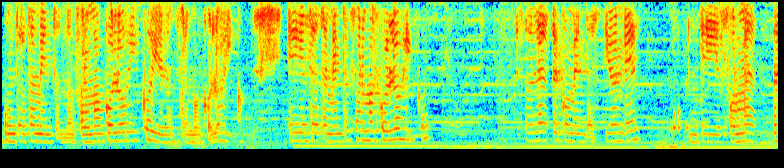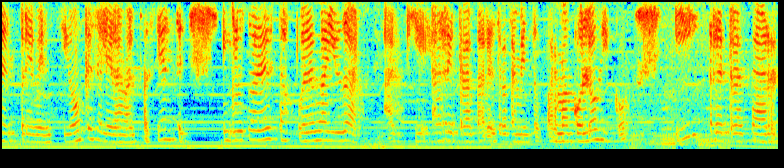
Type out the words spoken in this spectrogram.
un tratamiento no farmacológico y uno farmacológico. En el tratamiento farmacológico son las recomendaciones de forma de prevención que se le dan al paciente. Incluso estas pueden ayudar a, que, a retrasar el tratamiento farmacológico y retrasar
